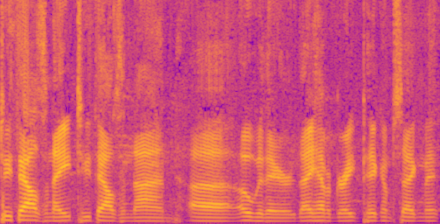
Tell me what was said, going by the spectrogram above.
2008, 2009. Uh, over there, they have a great pick'em segment.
